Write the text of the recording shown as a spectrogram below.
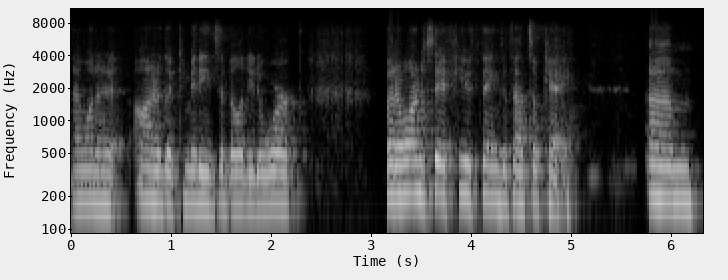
I want to honor the committee's ability to work. but I wanted to say a few things if that's okay. Um,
